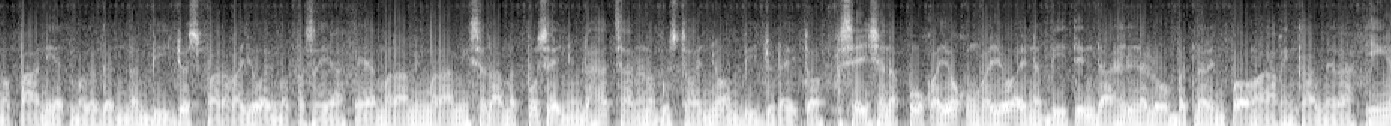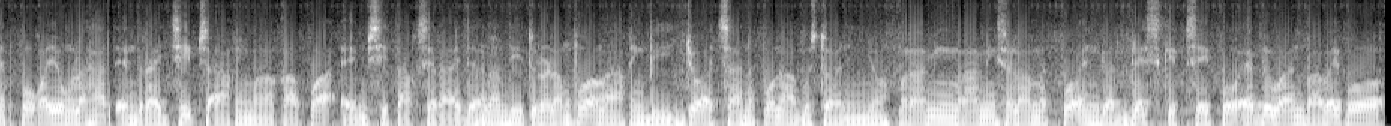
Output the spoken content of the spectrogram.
mga pani at magagandang videos para kayo ay mapasaya. Kaya maraming maraming salamat po sa inyong lahat. Sana nagustuhan nyo ang video na ito. Pasensya na po kayo kung kayo ay nabitin dahil nalobat na rin po ang aking camera. Ingat po kayong lahat and ride safe sa aking mga kapwa MC Taxi Rider. Hanggang dito na lang po ang aking video at sana po nagustuhan ninyo. Maraming maraming salamat po and God bless. Keep safe po everyone. Bye bye po.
